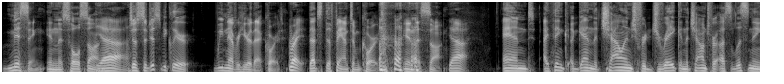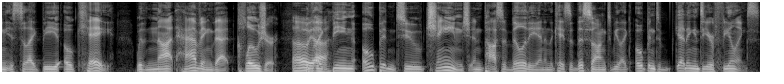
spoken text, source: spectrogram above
missing in this whole song. Yeah. Just so just to be clear, we never hear that chord. Right. That's the phantom chord in this song. Yeah. And I think again the challenge for Drake and the challenge for us listening is to like be okay with not having that closure. Oh, with yeah. like being open to change and possibility and in the case of this song to be like open to getting into your feelings.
